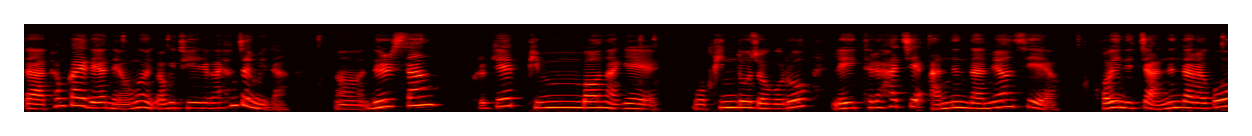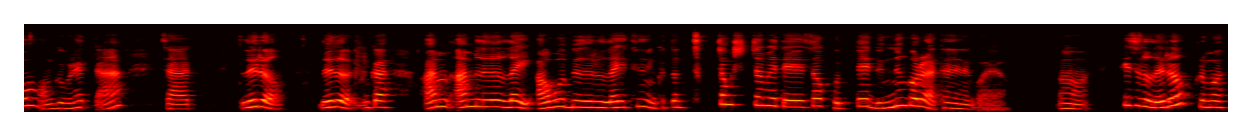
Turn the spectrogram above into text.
자 평가에 대한 내용은 여기 뒤에가 현재입니다. 어, 늘상 그렇게 빈번하게 뭐 빈도적으로 late를 하지 않는다면 C예요. 거의 늦지 않는다라고 언급을 했다. 자, little, little. 그러니까 I'm, I'm little late, I will be little late는 어떤 특정 시점에 대해서 그때 늦는 거를 나타내는 거예요. 어, he's little, 그러면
